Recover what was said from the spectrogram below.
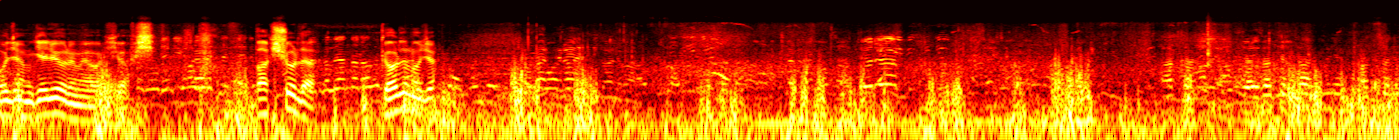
Hocam geliyorum yavaş yavaş. Bak şurada. Gördün hocam? Zaten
